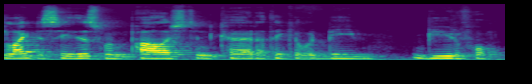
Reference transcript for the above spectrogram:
I'd like to see this one polished and cut. I think it would be beautiful.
